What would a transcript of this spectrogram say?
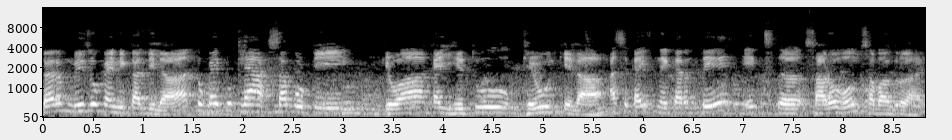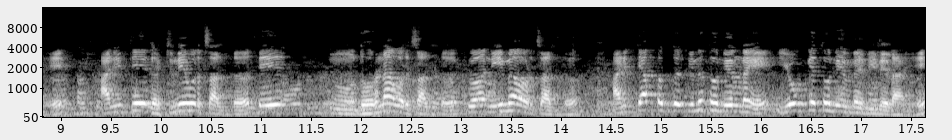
तर मी जो काही निकाल दिला तो काही कुठल्या आक्षापोटी किंवा काही हेतू ठेवून केला असं काहीच नाही. कारण ते एक सार्वभौम सभागृह आहे आणि ते घटनेवर चालतं ते धोरणावर चालतं किंवा नियमावर चालतं. आणि त्या पद्धतीनं तो निर्णय योग्य तो निर्णय दिलेला आहे.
